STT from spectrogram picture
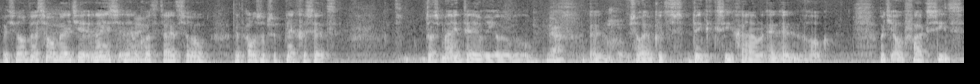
Weet je wel, het werd zo'n beetje ineens in een hele korte tijd zo, werd alles op zijn plek gezet. Dat is mijn theorie. hoor. Ja. en zo heb ik het denk ik zien gaan. En, en ook, wat je ook vaak ziet,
